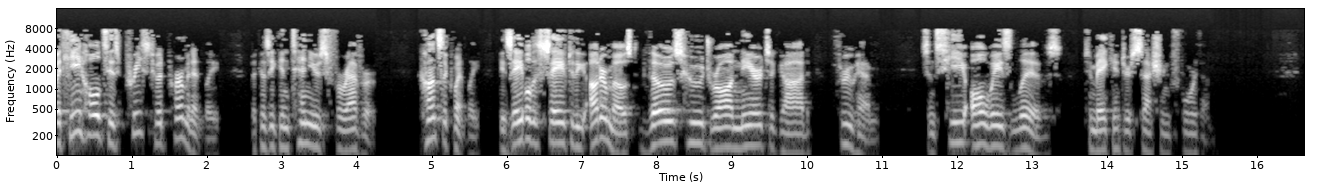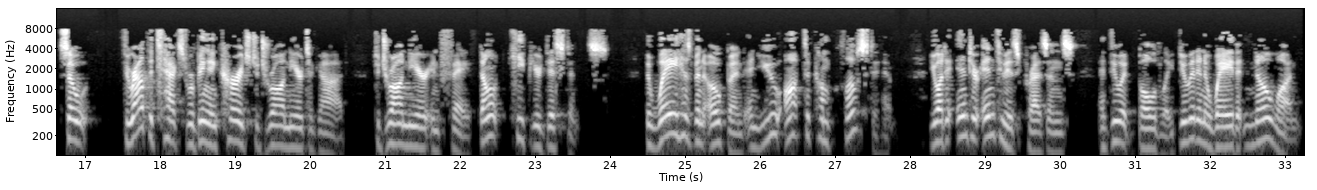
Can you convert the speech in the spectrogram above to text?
but he holds his priesthood permanently because he continues forever. Consequently, he is able to save to the uttermost those who draw near to God through him, since he always lives to make intercession for them. So, throughout the text, we're being encouraged to draw near to God, to draw near in faith. Don't keep your distance. The way has been opened, and you ought to come close to him. You ought to enter into his presence and do it boldly. Do it in a way that no one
